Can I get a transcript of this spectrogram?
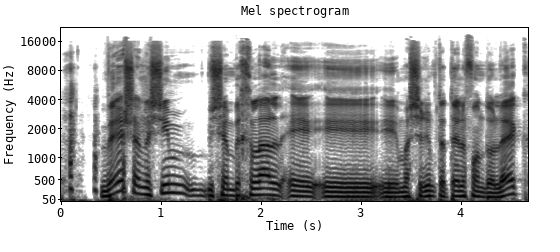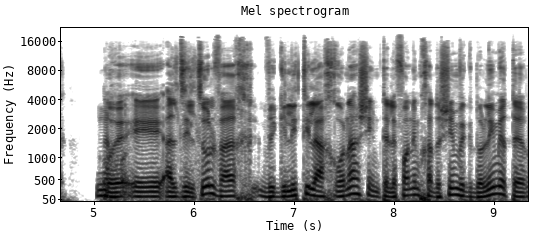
ויש אנשים שהם בכלל אה, אה, אה, משאירים את הטלפון דולק. נכון. או, אה, על זלזול, וגיליתי לאחרונה שעם טלפונים חדשים וגדולים יותר,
